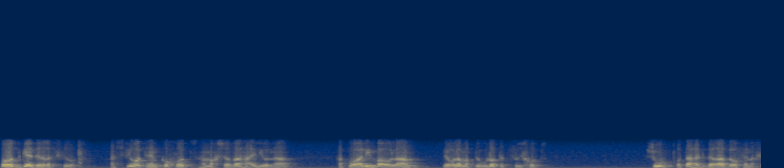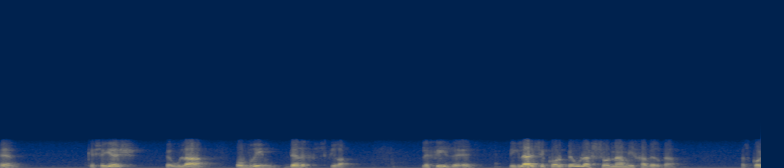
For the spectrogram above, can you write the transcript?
עוד גדר לספירות. הספירות הן כוחות המחשבה העליונה הפועלים בעולם, בעולם הפעולות הצריכות. שוב, אותה הגדרה באופן אחר, כשיש פעולה עוברים דרך ספירה. לפי זה, בגלל שכל פעולה שונה מחברתה, אז כל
